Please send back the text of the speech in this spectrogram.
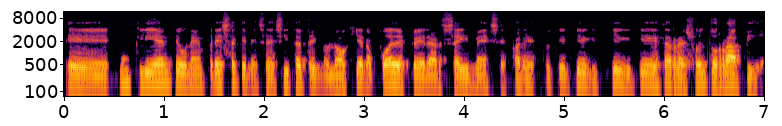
eh, un cliente, una empresa que necesita tecnología no puede esperar seis meses para esto, tiene, tiene, tiene, que estar resuelto rápido.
